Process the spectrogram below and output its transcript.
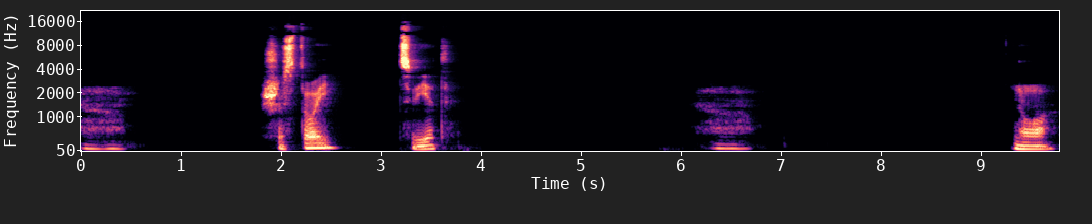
а, шестой цвет – но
